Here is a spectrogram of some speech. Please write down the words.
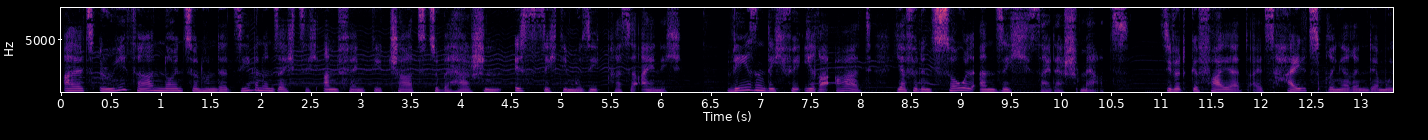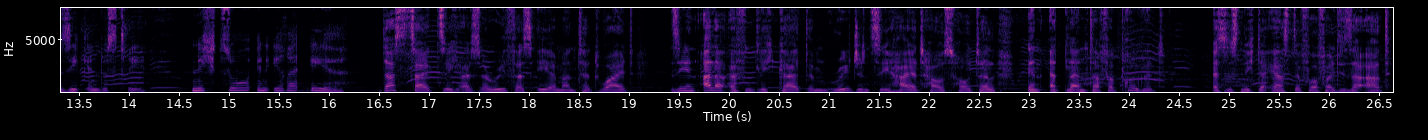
Als Aretha 1967 anfängt, die Charts zu beherrschen, ist sich die Musikpresse einig. Wesentlich für ihre Art, ja für den Soul an sich sei der Schmerz. Sie wird gefeiert als Heilsbringerin der Musikindustrie. Nicht so in ihrer Ehe. Das zeigt sich, als Arethas Ehemann Ted White sie in aller Öffentlichkeit im Regency Hyatt House Hotel in Atlanta verprügelt. Es ist nicht der erste Vorfall dieser Art,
